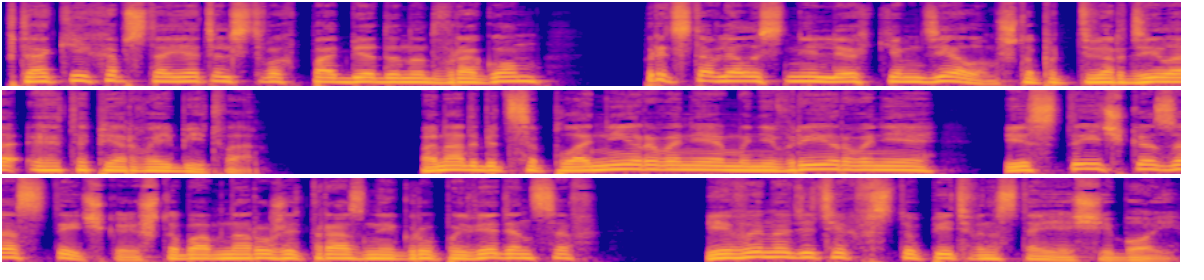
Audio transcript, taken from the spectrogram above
В таких обстоятельствах победа над врагом представлялась нелегким делом, что подтвердила эта первая битва. Понадобится планирование, маневрирование и стычка за стычкой, чтобы обнаружить разные группы веденцев и вынудить их вступить в настоящий бой.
